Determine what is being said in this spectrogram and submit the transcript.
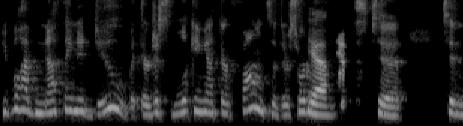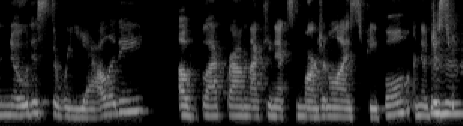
People have nothing to do, but they're just looking at their phone. So they're sort of yeah. asked to to notice the reality of Black, Brown, Latinx, marginalized people, and they're just mm-hmm.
